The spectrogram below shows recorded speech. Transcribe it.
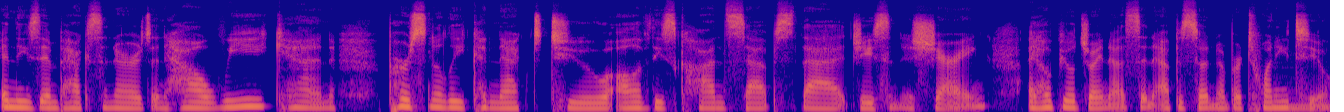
in these impact centers and how we can personally connect to all of these concepts that Jason is sharing. I hope you'll join us in episode number 22.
